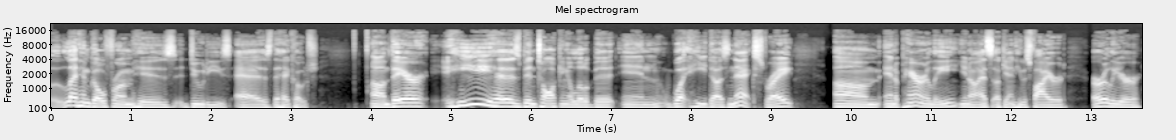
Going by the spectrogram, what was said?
let him go from his duties as the head coach um, there he has been talking a little bit in what he does next, right? Um, and apparently, you know, as again, he was fired earlier.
